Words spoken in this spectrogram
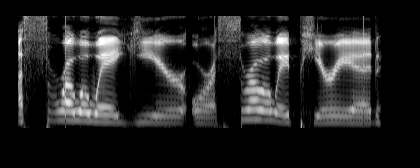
a throwaway year or a throwaway period,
